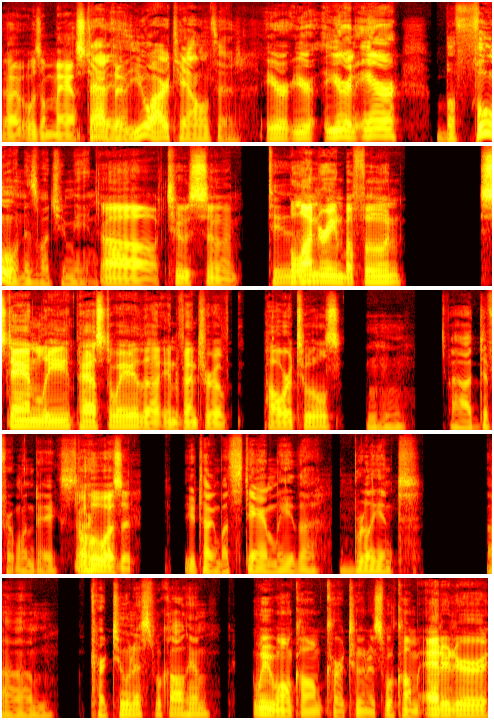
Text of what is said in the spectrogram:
I was a master that at that. is, you are talented. You're you're you're an air buffoon, is what you mean. Oh, too soon. To Blundering buffoon. Stan Lee passed away, the inventor of power tools. hmm Uh, different one day. Oh, who was it? You're talking about Stan Lee, the brilliant um, cartoonist, we'll call him. We won't call him cartoonist. We'll call him editor.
